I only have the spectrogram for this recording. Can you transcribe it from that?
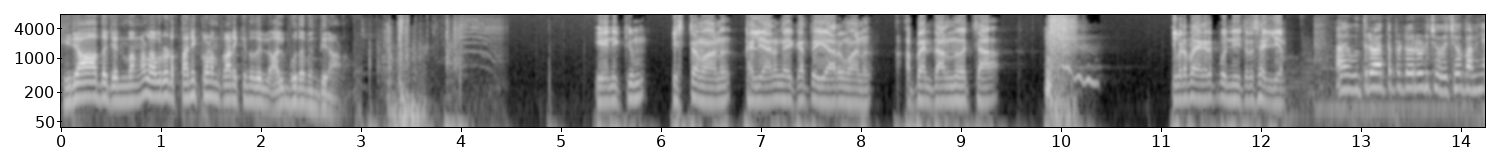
കിരാത ജന്മങ്ങൾ അവരുടെ തനിക്കുണം കാണിക്കുന്നതിൽ അത്ഭുതം എന്തിനാണ്? എനിക്കും ഇഷ്ടമാണ്. കല്യാണം കഴിക്കാൻ തയ്യാറുമാണ്. അപ്പൊ എന്താണെന്ന് വെച്ചാ ഇവിടെ ഭയങ്കര പൊന്നീത്ര ശല്യം. ആ ഉത്തരവാദിത്തപ്പെട്ടവരോട് ചോദിച്ചോ പറഞ്ഞ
